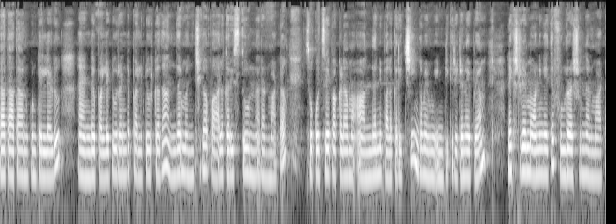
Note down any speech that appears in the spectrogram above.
తాత తాత అనుకుంటూ వెళ్ళాడు. అండ్ పల్లెటూరు అంటే పల్లెటూరు కదా అందరు మంచిగా పలకరిస్తూ ఉన్నారనమాట సో కొద్దిసేపు అక్కడ అందరినీ పలకరించి ఇంకా మేము ఇంటికి రిటర్న్ అయిపోయాం. నెక్స్ట్ డే మార్నింగ్ అయితే ఫుల్ రష్ ఉందనమాట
